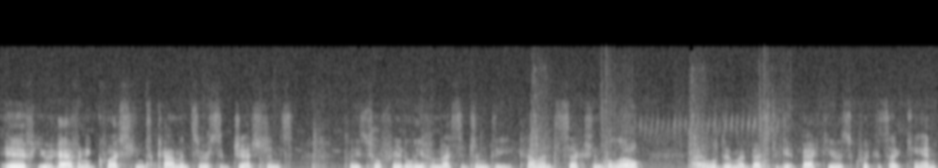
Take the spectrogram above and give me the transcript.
If you have any questions, comments, or suggestions, please feel free to leave a message in the comments section below. I will do my best to get back to you as quick as I can.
